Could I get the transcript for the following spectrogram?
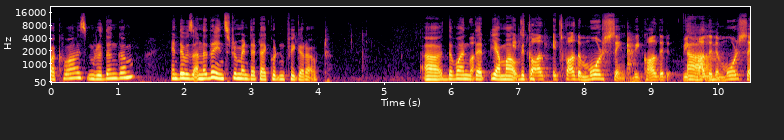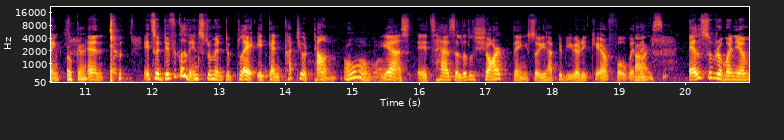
pakwas, mrudangam, and there was another instrument that I couldn't figure out. Uh, the one that yeah, ma, It's with the- it's called the morsing. We called it we call it a Ah. morsing. Okay. And it's a difficult instrument to play. It can cut your tongue. Oh. Yes, it has a little sharp thing, so you have to be very careful with Ah, I it. see. L. Subramaniam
